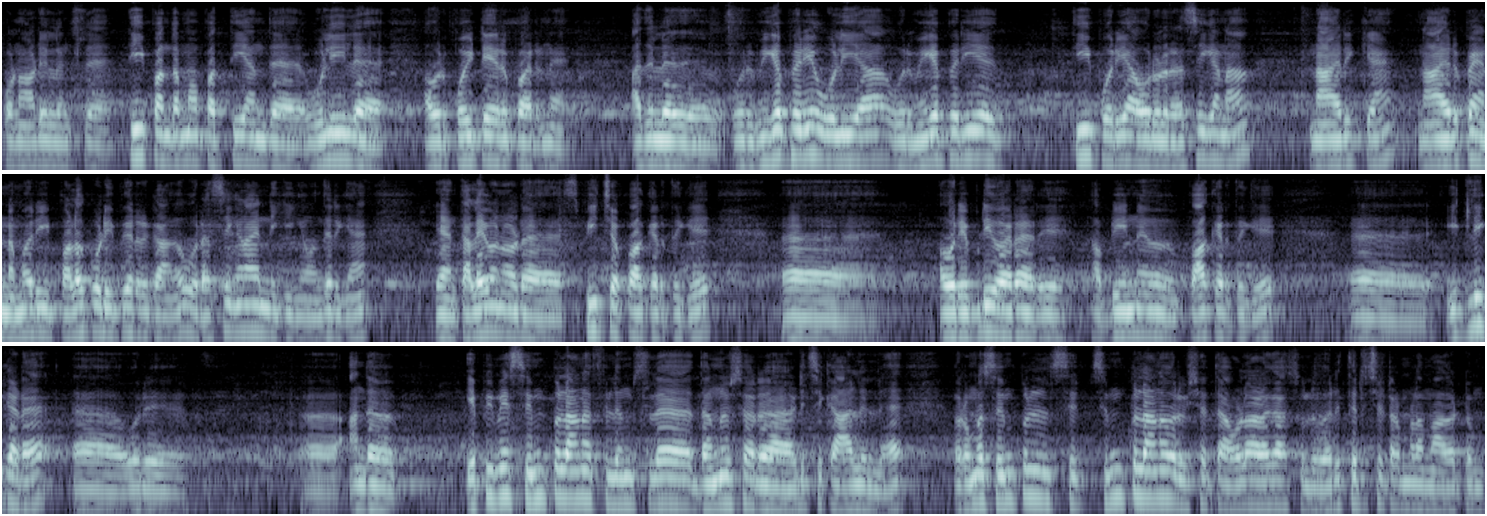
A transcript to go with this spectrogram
போன ஆடியோ லஞ்சில் தீ பந்தமாக பற்றி அந்த ஒளியில் அவர் போயிட்டே இருப்பாருன்னு. அதில் ஒரு மிகப்பெரிய ஒளியாக ஒரு மிகப்பெரிய தீ பொறியா அவரோட ரசிகனா நான் இருக்கேன். நான் இருப்பேன். என்ன மாதிரி பல கோடி பேர் இருக்காங்க. ஒரு ரசிகனாக இன்றைக்கி இங்கே வந்திருக்கேன். என் தலைவனோட ஸ்பீச்சை பார்க்கறதுக்கு அவர் எப்படி வராரு அப்படின்னு பார்க்குறதுக்கு இட்லி கடை ஒரு அந்த எப்பயுமே சிம்பிளான ஃபிலிம்ஸில் தனுஷ் சார் அடிச்சுக்க ஆள் இல்லை. ரொம்ப சிம்பிள் சிம்பிளான ஒரு விஷயத்தை அவ்வளோ அழகாக சொல்லுவார். திருச்சிற்றம்பலம் ஆகட்டும்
